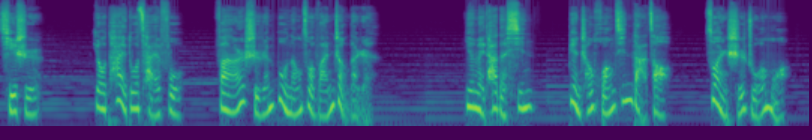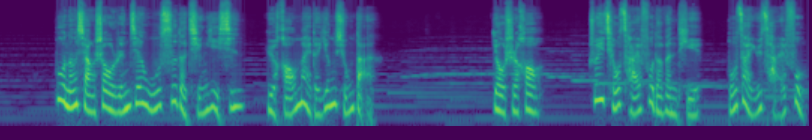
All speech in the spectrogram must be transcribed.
其实，有太多财富，反而使人不能做完整的人，因为他的心变成黄金打造。钻石琢磨，不能享受人间无私的情义心与豪迈的英雄胆。有时候，追求财富的问题不在于财富，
